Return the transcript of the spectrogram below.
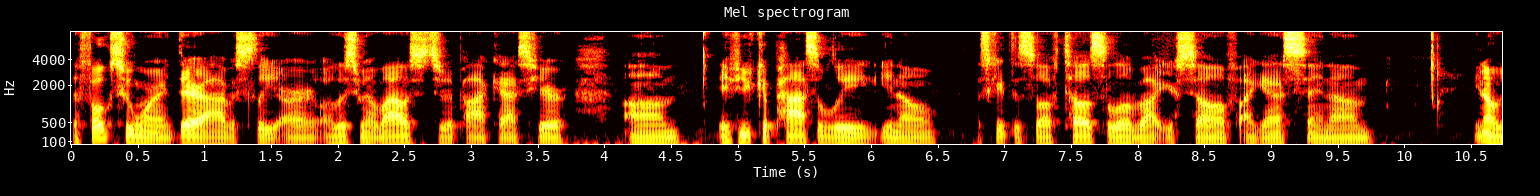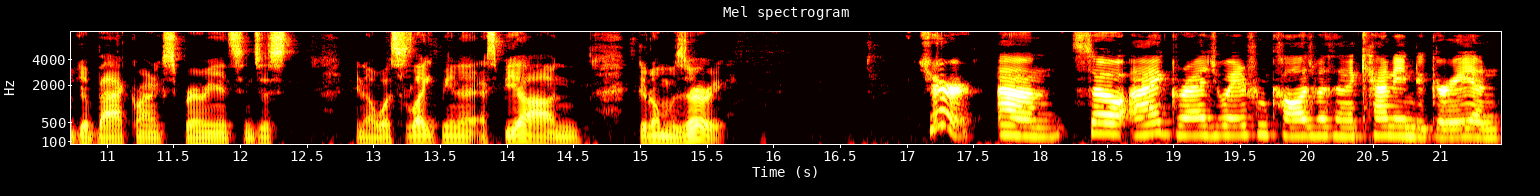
the folks who weren't there obviously are, are listening. A lot of listeners to the podcast here. Um, if you could possibly, you know, let's kick this off. Tell us a little about yourself, I guess, and um, you know your background experience and just you know what's it like being an SBO out in good old Missouri. Sure. Um, so I graduated from college with an accounting degree, and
